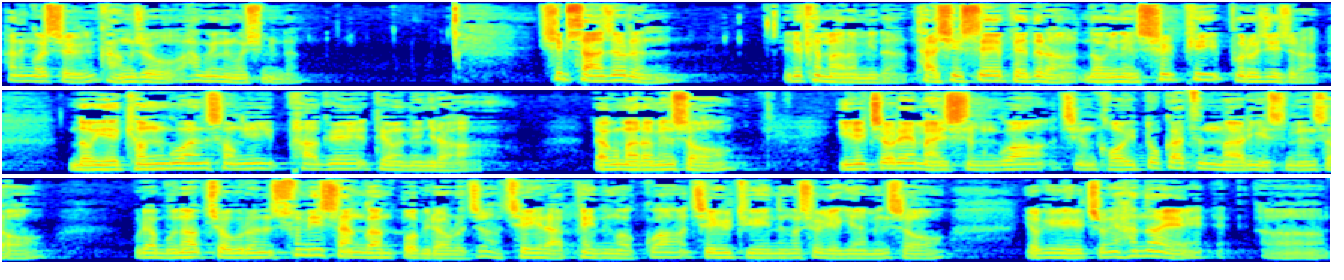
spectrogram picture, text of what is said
하는 것을 강조하고 있는 것입니다. 14절은 이렇게 말합니다. 다시스의 베드라 너희는 슬피 부르짖으라 너희의 견고한 성이 파괴되었느니라 라고 말하면서 1절의 말씀과 지금 거의 똑같은 말이 있으면서 우리가 문학적으로는 수미상관법이라고 그러죠. 제일 앞에 있는 것과 제일 뒤에 있는 것을 얘기하면서 여기 일종의 하나의 어,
